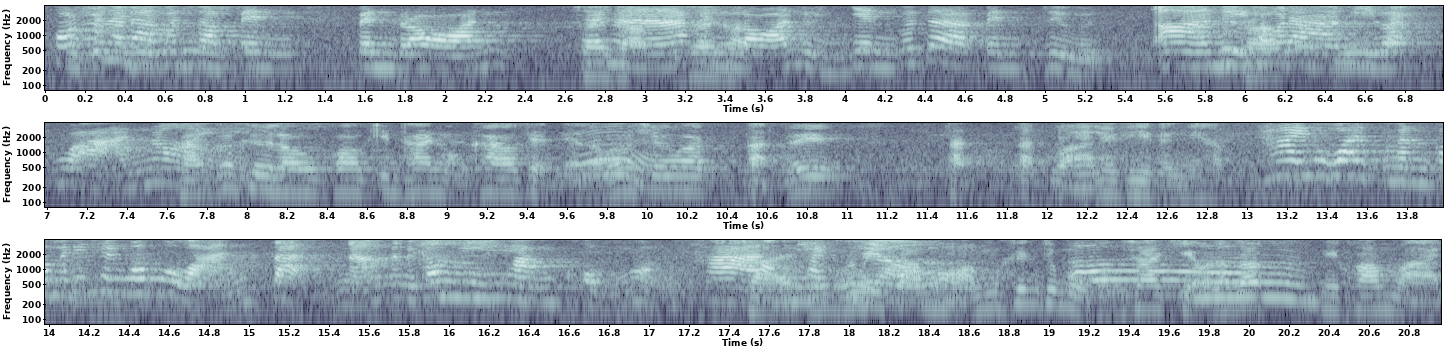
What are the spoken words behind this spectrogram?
เพราะธรรมดามันจะเป็นเป็นร้อน ใช่ใช่ไหมครับใช่เป็นครับร้อนหรือเย็นก็จะเป็นจืดอ่าจืดธรรมดาก็จะมีมีแบแบบ บหวานหน่อย ครับก็คือเราพอกินทานของคาวเสร็จเนี่ยเราก็เชื่อว่าตัดด้วยตัดตัดหวานในทีหนึ่งเนี่ยครับ ใช่เพราะว่ามันก็ไม่ได้ใช่ว่าหวานจัดนะ มันก็มีความขมของชาใช่ของชามันเขีมียวความหอมขึ้นจมูกของชาเขียวแล้วก็มีความหวาน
